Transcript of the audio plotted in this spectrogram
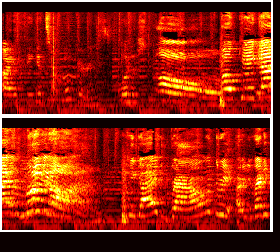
I think it's boogers. What is? Oh. Okay, guys, moving on. Okay, guys, round three. Are you ready?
